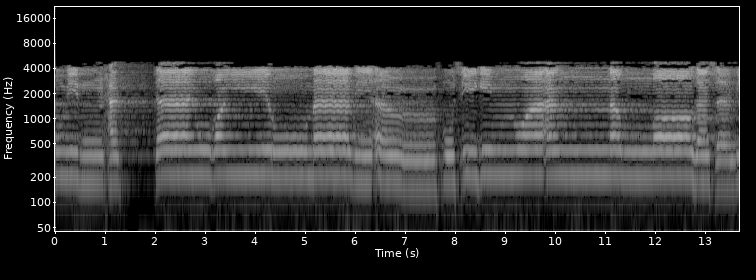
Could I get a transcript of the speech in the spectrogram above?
قوم حتى يغيروا ما بأنفسهم وأن الله سميع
